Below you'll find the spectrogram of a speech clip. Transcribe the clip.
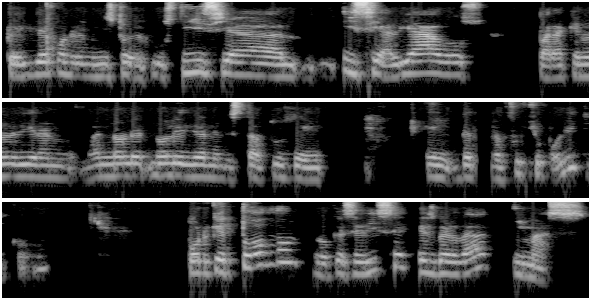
peleé con el ministro de Justicia, hice aliados para que no le dieran, no le, no le dieran el estatus de, refugio político. porque todo lo que se dice es verdad y más.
